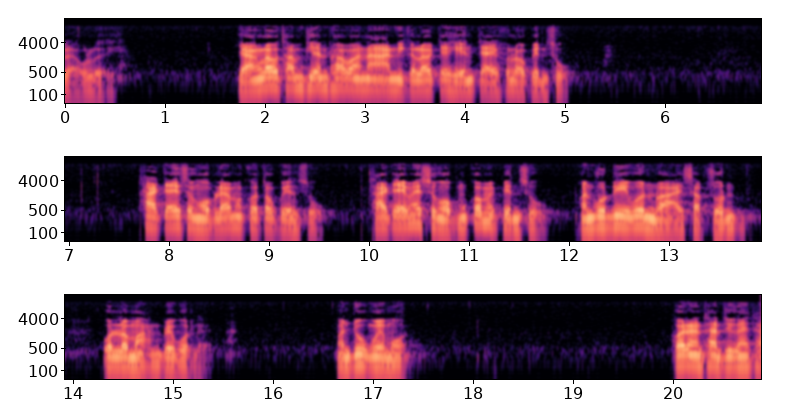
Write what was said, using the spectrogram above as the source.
เราเลย อย่างเราทำเพียรภาวนานี่ก็เราจะเห็นใจของเราเป็นสุข ถ้าใจสงบแล้วมันก็ต้องเป็นสุข ถ้าใจไม่สงบมันก็ไม่เป็นสุข มันวุ่นวี่วุ่นวายสับสนวนละหมานไปหมดเลยมันยุ่งไปหมด เพราะนั้นท่านจึงให้ท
